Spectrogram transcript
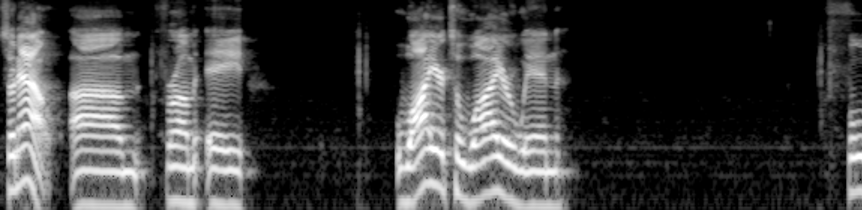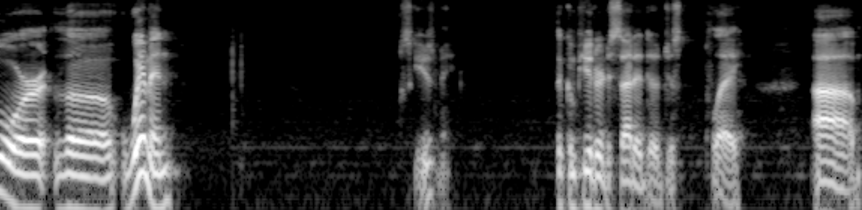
So now, um, from a wire to wire win for the women, excuse me the computer decided to just play. Um,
